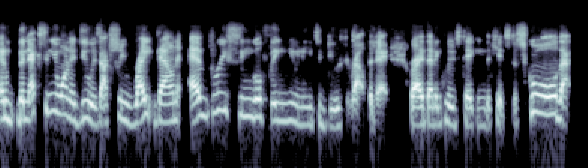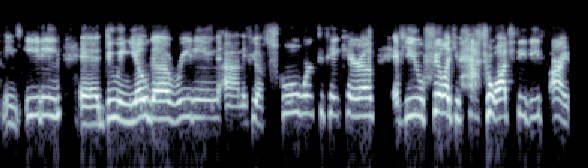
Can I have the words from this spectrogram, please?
And the next thing you want to do is actually write down every single thing you need to do throughout the day, right? That includes taking the kids to school, that means eating, uh, doing yoga, reading. Um, if you have schoolwork to take care of, if you feel like you have to watch TV, fine.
